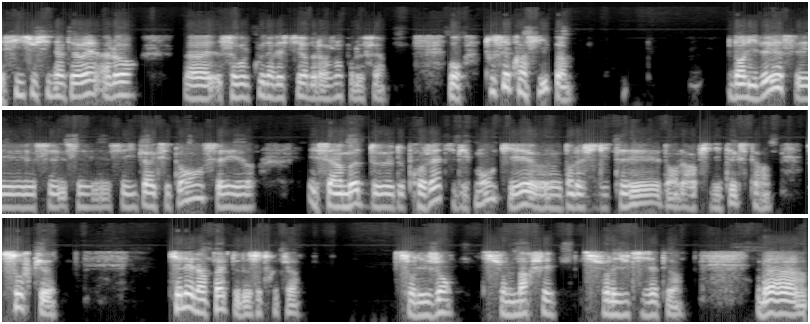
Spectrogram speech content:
Et s'il suscite d'intérêt, alors euh, ça vaut le coup d'investir de l'argent pour le faire. Bon, tous ces principes, dans l'idée, c'est hyper excitant, euh, et c'est un mode de, de, projet typiquement qui est dans l'agilité, dans la rapidité, etc. Sauf que quel est l'impact de ce truc-là sur les gens? Sur le marché, sur les utilisateurs. Bah,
